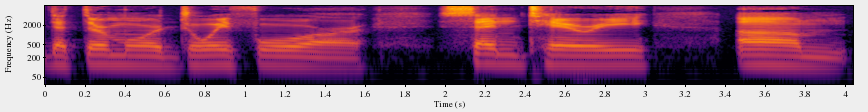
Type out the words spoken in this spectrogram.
that they're more joyful or sedentary. Um,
